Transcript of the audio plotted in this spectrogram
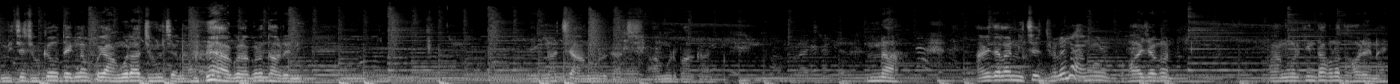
নিচে ঝুঁকেও দেখলাম কই আঙুর আর ঝুলছে না। আঙুর এখনও ধরেনি। এগুলো হচ্ছে আঙুর গাছ, আঙুর বাগান। না, আমি দেখলাম নিচে ঝুলে না, আঙুর হয় যখন। আঙুর কিন্তু এখনও ধরে নাই।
